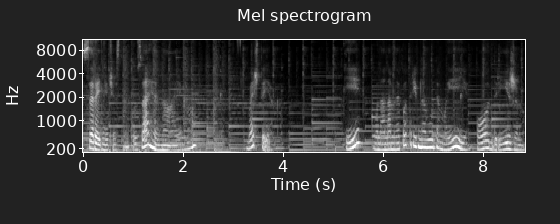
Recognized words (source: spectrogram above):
Середню частинку загинаємо. Бачите як? І вона нам не потрібна буде, ми її одріжемо.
